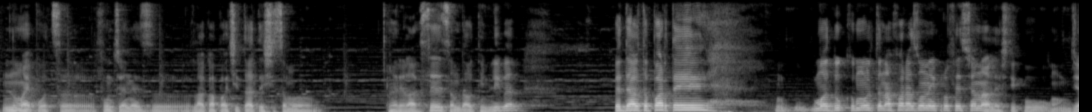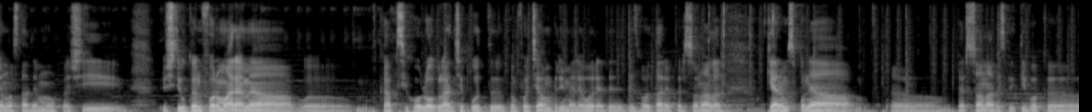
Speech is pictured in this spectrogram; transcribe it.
nu mai pot să funcționez uh, la capacitate și să mă relaxez, să-mi dau timp liber. Pe de altă parte, mă duc mult în afara zonei profesionale, știi, cu genul ăsta de muncă și știu că în formarea mea uh, ca psiholog la început, uh, când făceam primele ore de dezvoltare personală, chiar îmi spunea persoana respectivă că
